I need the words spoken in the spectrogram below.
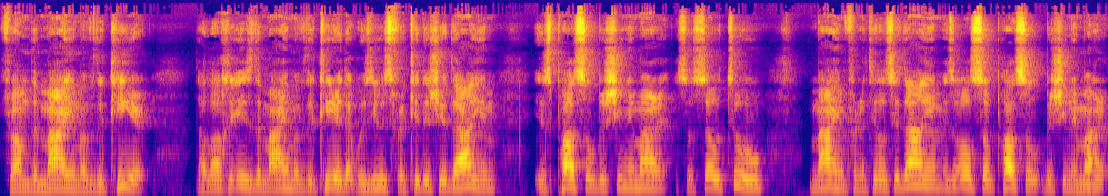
from the mayim of the kir. The halacha is the mayim of the kir that was used for kiddush yadayim is puzzle b'shinimar. So so too, mayim for natilas yadayim is also puzzle b'shinimar.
